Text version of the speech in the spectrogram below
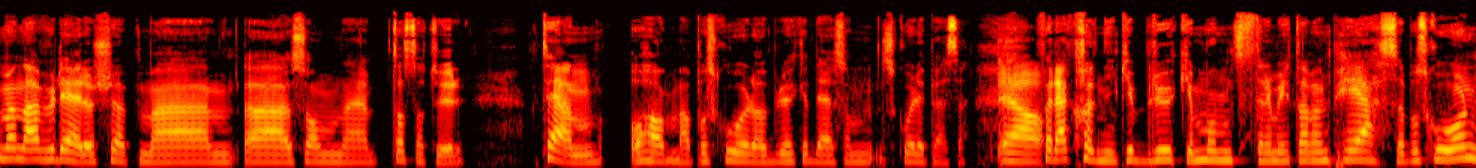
Men jeg vurderer å kjøpe meg uh, sånn eh, tastatur til en og ha med meg på skole og bruke det som skole-PC. Ja. For jeg kan ikke bruke monsteret mitt av en PC på skolen.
